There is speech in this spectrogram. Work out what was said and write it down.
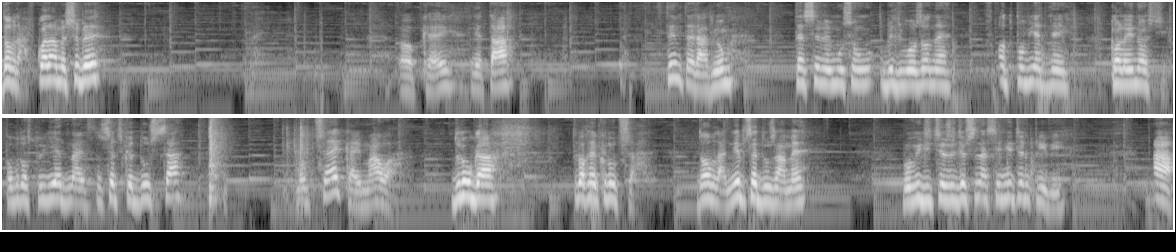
Dobra, wkładamy szyby. Okej, nie ta. W tym terrarium te szyby muszą być ułożone w odpowiedniej kolejności. Po prostu jedna jest troszeczkę dłuższa. No czekaj, mała. Druga trochę krótsza. Dobra, nie przedłużamy, bo widzicie, że dziewczyna się niecierpliwi. A,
